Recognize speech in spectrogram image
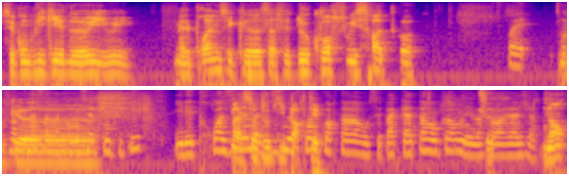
c'est compliqué de oui oui. Mais le problème c'est que ça fait deux courses où il se rate quoi. Ouais, Donc, ça va euh, commencer à être compliqué. Il est troisième Bah, à surtout 19 qu'il points partait- de Quartararo. C'est pas Kata encore, mais il va falloir réagir. Non.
